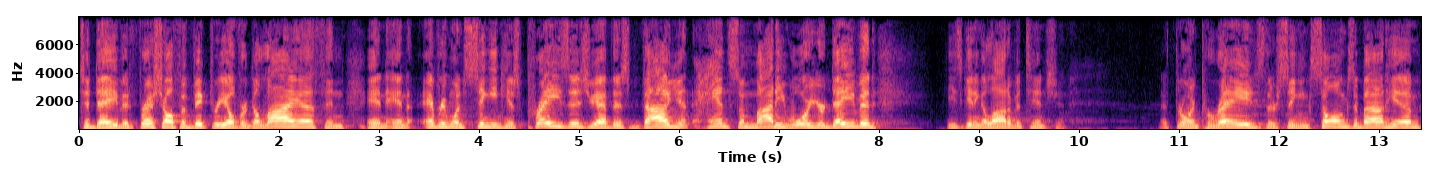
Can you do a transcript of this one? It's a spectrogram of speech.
to David. Fresh off a victory over Goliath and, and, and everyone singing his praises, you have this valiant, handsome, mighty warrior David. He's getting a lot of attention. They're throwing parades, they're singing songs about him,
